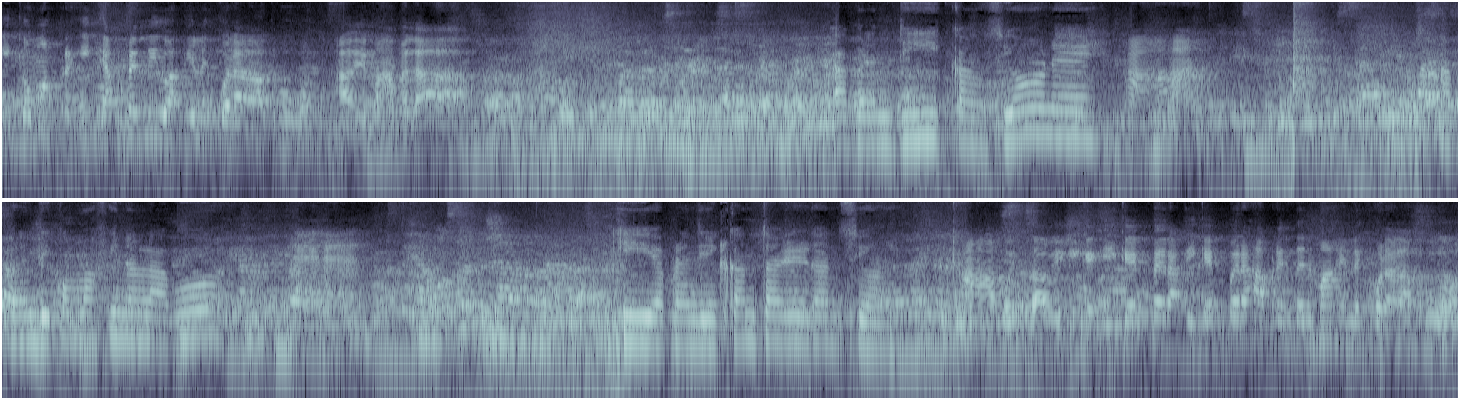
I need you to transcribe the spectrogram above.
y, cómo y qué has aprendido aquí en la Escuela de la Trova? Además, ¿verdad? Aprendí canciones. Ajá. Aprendí cómo afinar la voz. Y aprendí a cantar canciones. Ah, pues está bien. ¿Y qué, y esperas, ¿Y qué esperas aprender más en la escuela de la?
